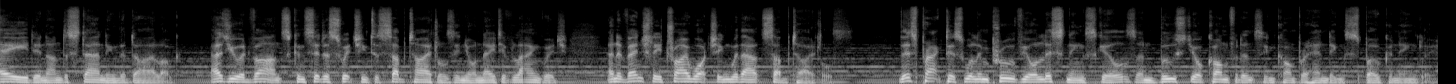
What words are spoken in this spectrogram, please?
aid in understanding the dialogue. As you advance, consider switching to subtitles in your native language, and eventually try watching without subtitles. This practice will improve your listening skills and boost your confidence in comprehending spoken English.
